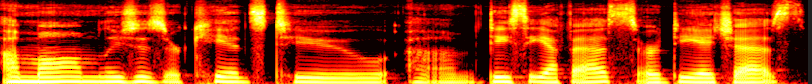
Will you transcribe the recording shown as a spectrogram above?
a mom loses her kids to um, DCFS or DHS.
